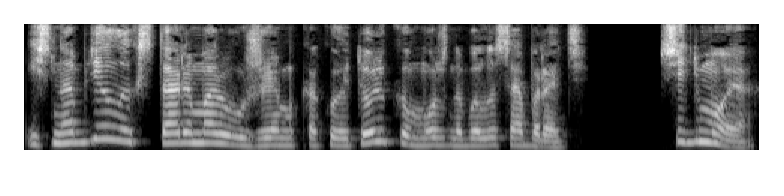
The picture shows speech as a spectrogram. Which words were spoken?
и снабдил их старым оружием, какое только можно было собрать. Седьмое.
